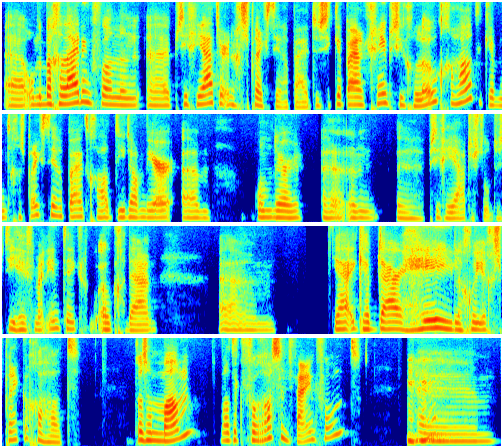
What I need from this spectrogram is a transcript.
uh, onder begeleiding van een uh, psychiater en een gesprekstherapeut. Dus ik heb eigenlijk geen psycholoog gehad. Ik heb een gesprekstherapeut gehad die dan weer um, onder een psychiater stond. Dus die heeft mijn intake ook gedaan. Um, ja, ik heb daar hele goede gesprekken gehad. Het was een man, wat ik verrassend fijn vond. Mm -hmm.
